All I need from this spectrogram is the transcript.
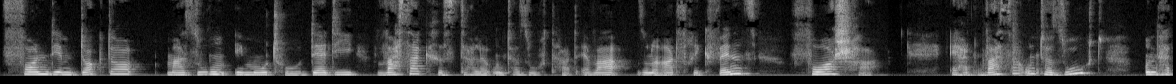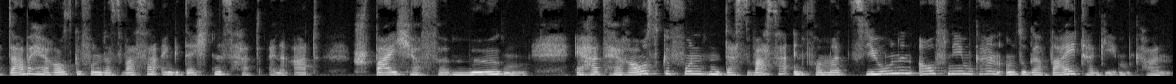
von dem Dr. Masum Emoto, der die Wasserkristalle untersucht hat. Er war so eine Art Frequenzforscher. Er hat Wasser untersucht und hat dabei herausgefunden, dass Wasser ein Gedächtnis hat, eine Art Speichervermögen. Er hat herausgefunden, dass Wasser Informationen aufnehmen kann und sogar weitergeben kann,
